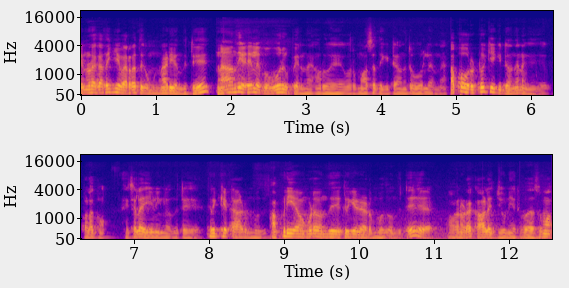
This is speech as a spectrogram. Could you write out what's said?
என்னோட கதைக்கு வர்றதுக்கு முன்னாடி வந்துட்டு நான் வந்து இடையில இப்போ ஊருக்கு போயிருந்தேன். ஒரு ஒரு மாதத்துக்கிட்ட வந்துட்டு ஊரில் இருந்தேன். அப்போ ஒரு டூ கே கிட்ட வந்து எனக்கு பழக்கம். ஆக்சுவலாக ஈவினிங்கில் வந்துட்டு கிரிக்கெட் ஆடும்போது. அப்படி அவன் கூட வந்து கிரிக்கெட் ஆடும்போது வந்துட்டு அவனோட காலேஜ் ஜூனியர் சும்மா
